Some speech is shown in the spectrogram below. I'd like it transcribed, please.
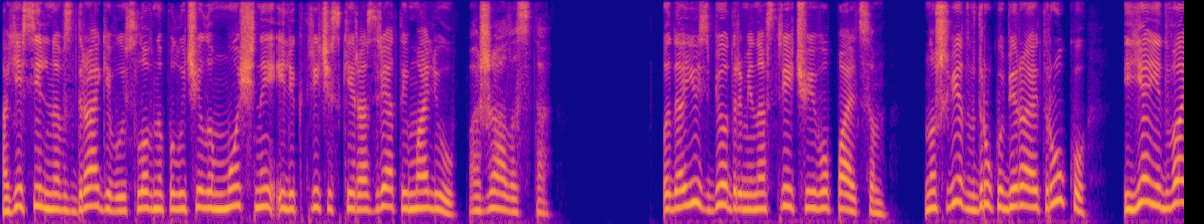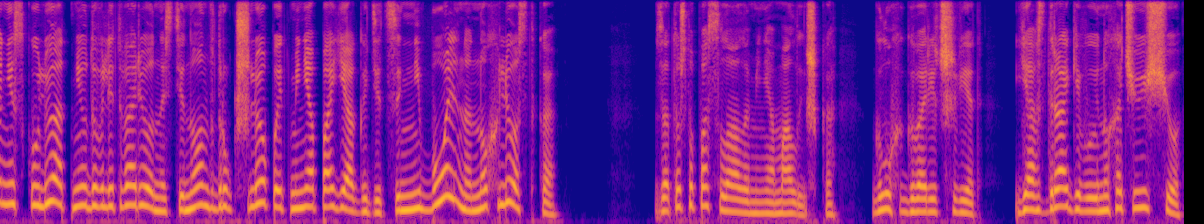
а я сильно вздрагиваю, словно получила мощный электрический разряд и молю «пожалуйста». Подаюсь бедрами навстречу его пальцам, но швед вдруг убирает руку, и я едва не скулю от неудовлетворенности, но он вдруг шлепает меня по ягодице. Не больно, но хлестко. «За то, что послала меня малышка», — глухо говорит швед — я вздрагиваю, но хочу еще.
